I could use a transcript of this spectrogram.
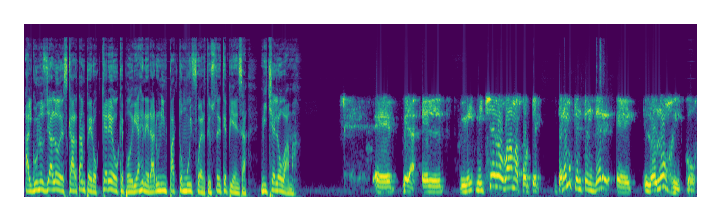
algunos ya lo descartan, pero creo que podría generar un impacto muy fuerte. ¿Usted qué piensa? Michelle Obama. Eh, mira, el Mi- Michelle Obama, porque tenemos que entender lo lógico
